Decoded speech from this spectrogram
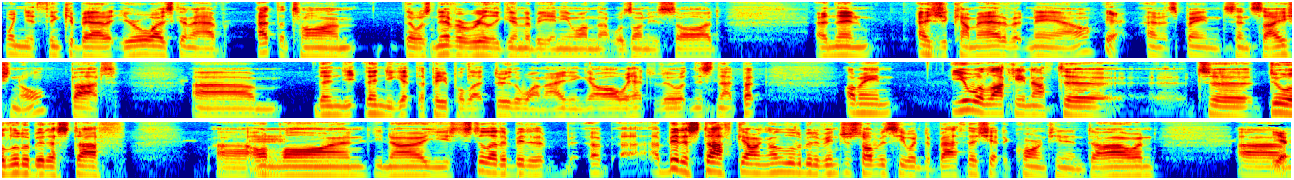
when you think about it, you're always going to have, at the time, there was never really going to be anyone that was on your side. And then as you come out of it now, Yeah. and it's been sensational, but um, then, you, then you get the people that do the 180 and go, oh, we had to do it and this and that. But, I mean, you were lucky enough to, to do a little bit of stuff uh, online. You know, you still had a bit of a, a bit of stuff going on, a little bit of interest. Obviously, you went to Bathurst, you had to quarantine in Darwin. Um, Yep.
